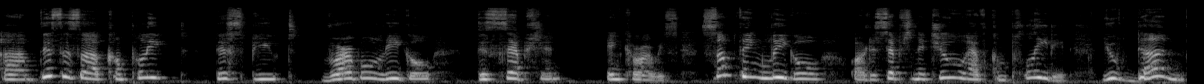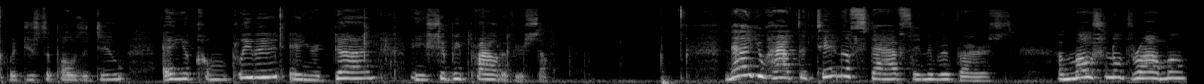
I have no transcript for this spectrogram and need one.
Um, this is a complete dispute, verbal, legal, deception, inquiries. Something legal or deception that you have completed. You've done what you're supposed to do and you completed it and you're done and you should be proud of yourself. Now you have the Ten of Staffs in the reverse. Emotional drama,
